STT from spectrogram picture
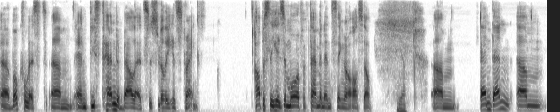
uh, vocalist, um, and these tender ballads is really his strength. Obviously, he's a more of a feminine singer, also. Yeah. Um, and then um,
